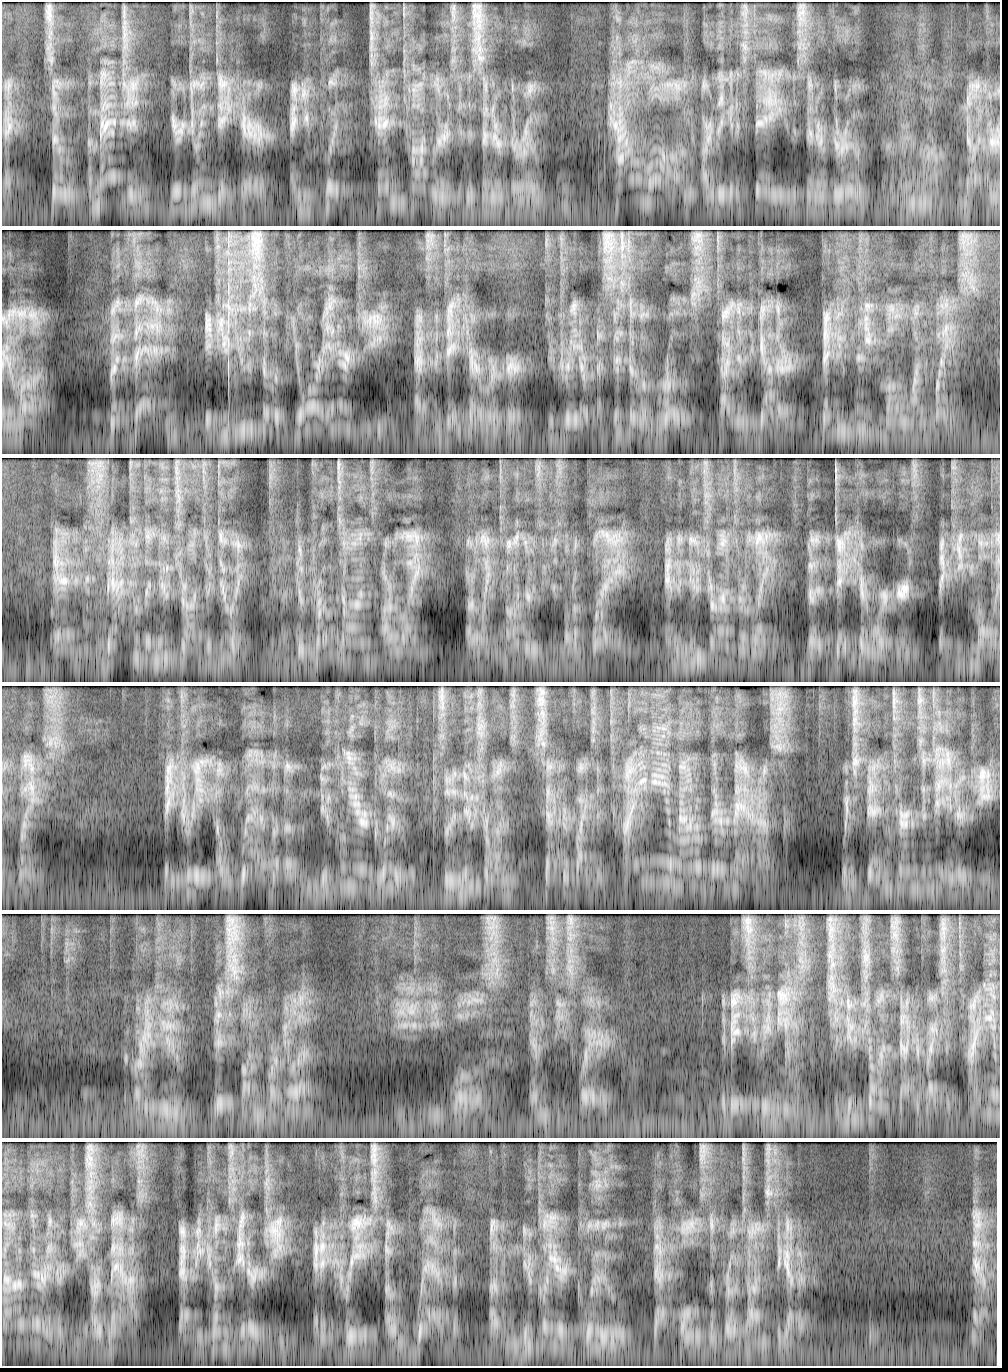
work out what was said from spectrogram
Okay? So imagine you're doing daycare and you put 10 toddlers in the center of the room. How long are they going to stay in the center of the room? Not very long. But then, if you use some of your energy as the daycare worker to create a, a system of ropes to tie them together, then you can keep them all in one place. And that's what the neutrons are doing. The protons are like are like toddlers who just want to play, and the neutrons are like the daycare workers that keep them all in place. They create a web of nuclear glue. So the neutrons sacrifice a tiny amount of their mass, which then turns into energy. According to this fun formula, E equals mc squared. It basically means the neutrons sacrifice a tiny amount of their energy or mass that becomes energy and it creates a web of nuclear glue that holds the protons together. Now,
